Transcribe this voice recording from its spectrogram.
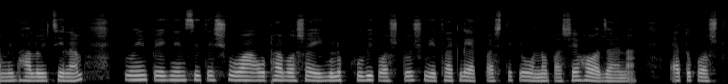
আমি ভালোই ছিলাম। টুইন প্রেগনেন্সিতে শোয়া, ওঠা, বসা, এগুলো খুবই কষ্ট। শুয়ে থাকলে এক পাশ থেকে অন্য পাশে হওয়া যায় না। এত কষ্ট।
